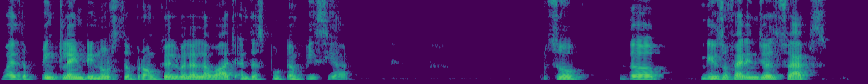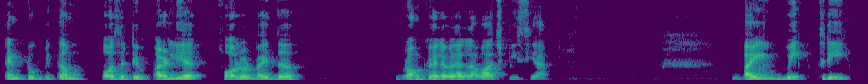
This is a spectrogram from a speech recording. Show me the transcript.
while the pink line denotes the bronchoalveolar lavage and the sputum PCR. So the nasopharyngeal swabs tend to become positive earlier, followed by the bronchoalveolar lavage PCR. By week 3,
